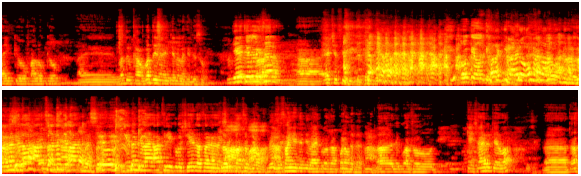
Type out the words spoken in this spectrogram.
लाइक कयो फॉलो कयो ऐं वधि खां वधि हिन चैनल खे ॾिसो चयो अ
